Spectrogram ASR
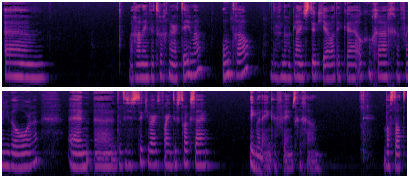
Ehm, we gaan even terug naar het thema, ontrouw. Er is nog een klein stukje wat ik uh, ook nog graag van je wil horen. En dat is een stukje waar, waar je toen straks zei... Ik ben één keer vreemd gegaan. Was dat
